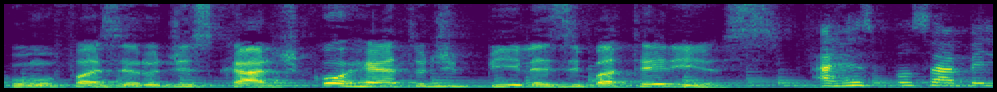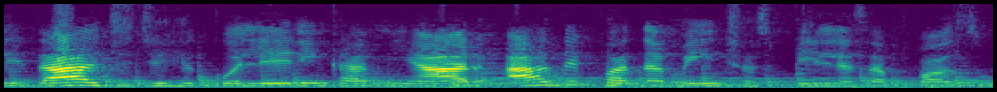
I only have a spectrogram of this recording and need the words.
como fazer o descarte correto de pilhas e baterias. A responsabilidade de recolher e encaminhar adequadamente as pilhas após o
